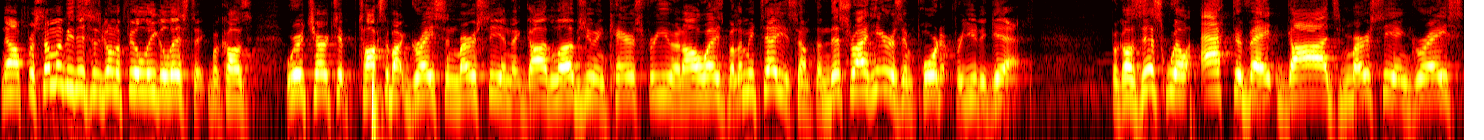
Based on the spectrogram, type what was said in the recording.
Now, for some of you, this is going to feel legalistic because we're a church that talks about grace and mercy and that God loves you and cares for you and always. But let me tell you something this right here is important for you to get because this will activate God's mercy and grace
